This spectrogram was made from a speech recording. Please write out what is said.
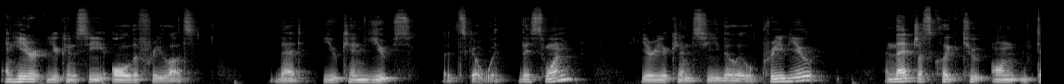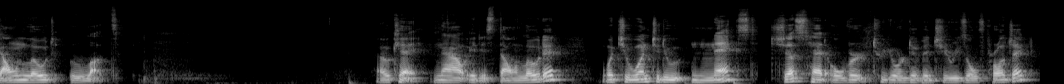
And here you can see all the free LUTs that you can use. Let's go with this one. Here you can see the little preview and then just click to on download LUT. Okay, now it is downloaded. What you want to do next, just head over to your DaVinci Resolve project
